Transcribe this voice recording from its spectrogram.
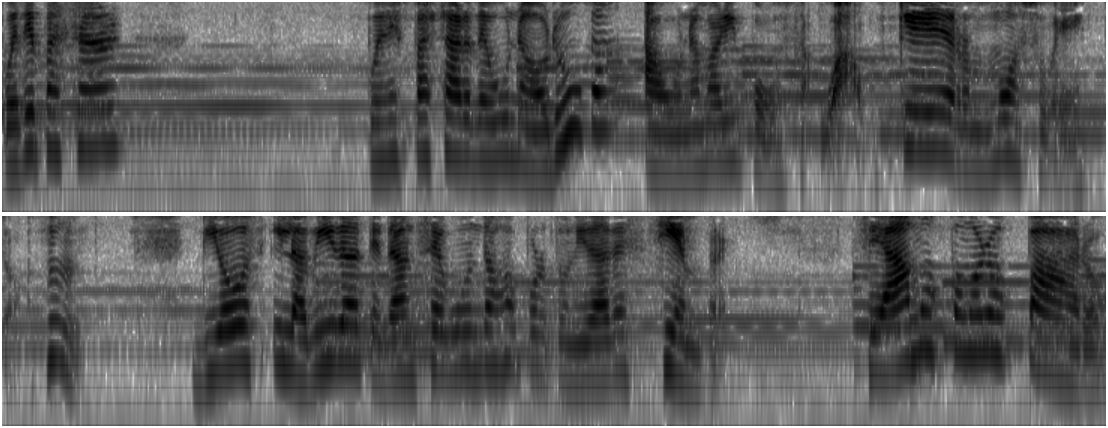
Puede pasar, puedes pasar de una oruga a una mariposa. ¡Wow! ¡Qué hermoso esto! Hmm. Dios y la vida te dan segundas oportunidades siempre. Seamos como los pájaros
